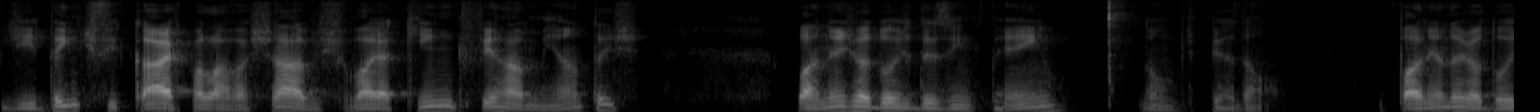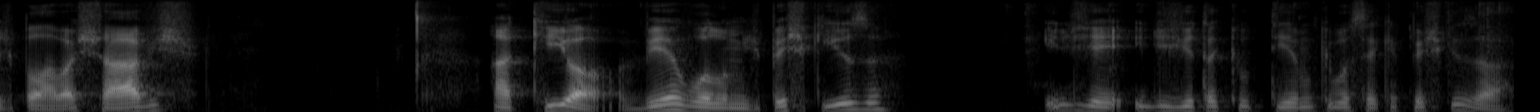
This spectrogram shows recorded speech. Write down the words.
de identificar as palavras-chave, vai aqui em ferramentas, planejador de desempenho, não, perdão, planejador de palavras-chave, Aqui, ó, ver volume de pesquisa e digita aqui o termo que você quer pesquisar.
